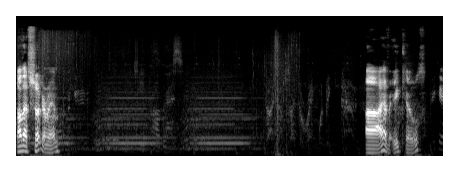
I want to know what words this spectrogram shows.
Oh, that's sugar, man. Uh, I have eight kills. Right here.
